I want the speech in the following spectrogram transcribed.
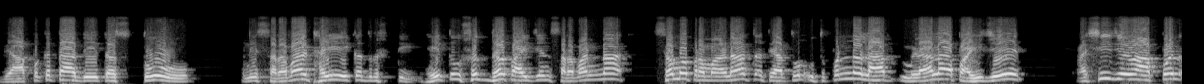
व्यापकता देत असतो. आणि सर्वाठाई एक दृष्टी हेतू शुद्ध पाहिजे सर्वांना सर्वांना समप्रमाणात त्यातून उत्पन्न लाभ मिळाला पाहिजे अशी जेव्हा आपण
